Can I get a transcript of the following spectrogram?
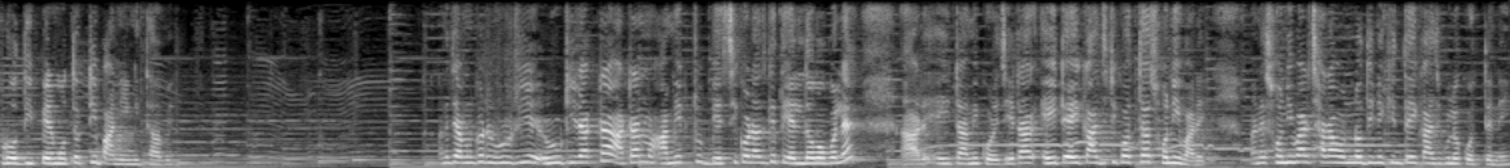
প্রদীপের মতো একটি বানিয়ে নিতে হবে। মানে যেমন করে রুটি রুটির একটা আটার আমি একটু বেশি করে আজকে তেল দেবো বলে, আর এইটা আমি করেছি। এটা, এইটা, এই কাজটি করতে হয় শনিবারে। মানে শনিবার ছাড়া অন্য দিনে কিন্তু এই কাজগুলো করতে নেই।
